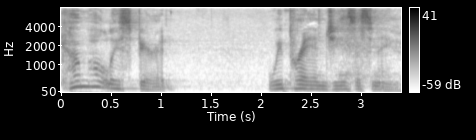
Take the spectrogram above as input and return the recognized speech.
Come, Holy Spirit, we pray in Jesus' name.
